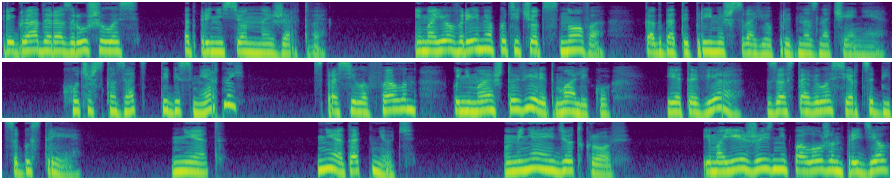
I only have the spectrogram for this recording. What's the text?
Преграда разрушилась от принесенной жертвы. И мое время потечет снова, когда ты примешь свое предназначение. «Хочешь сказать, ты бессмертный?» — спросила Феллон, понимая, что верит Малику — и эта вера заставила сердце биться быстрее. Нет, нет, отнюдь. У меня идет кровь, и моей жизни положен предел,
